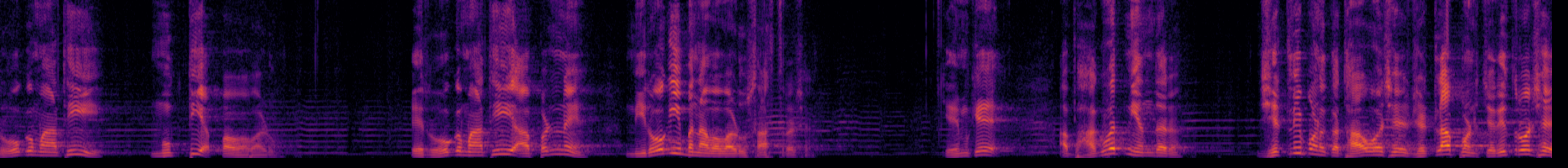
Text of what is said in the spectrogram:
રોગમાંથી મુક્તિ અપાવવાવાળું. એ રોગમાંથી આપણને નિરોગી બનાવવાવાળું શાસ્ત્ર છે. કેમ કે આ ભાગવતની અંદર જેટલી પણ કથાઓ છે, જેટલા પણ ચરિત્રો છે,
